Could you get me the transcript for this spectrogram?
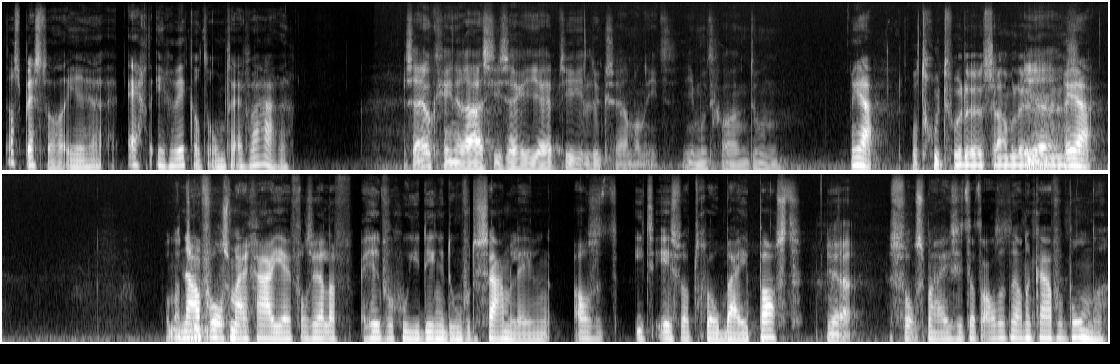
Dat is best wel eh, echt ingewikkeld om te ervaren. Er zijn ook generaties die zeggen, je hebt die luxe helemaal niet. Je moet gewoon doen. Ja, Wat goed voor de samenleving Ja. is. ja. Nou, volgens mij ga je vanzelf heel veel goede dingen doen voor de samenleving. Als het iets is wat gewoon bij je past. Ja, Dus volgens mij zit dat altijd aan elkaar verbonden.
